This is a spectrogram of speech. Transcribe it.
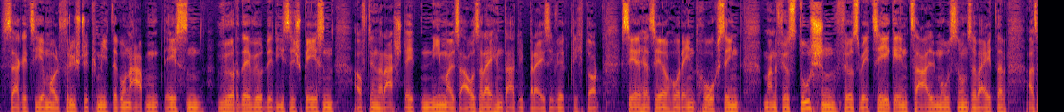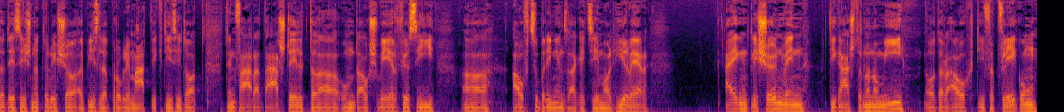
sage jetzt hier mal, Frühstück, Mittag und Abendessen würde, würde diese Spesen auf den Raststätten niemals ausreichen, da die Preise wirklich dort sehr, sehr horrend hoch sind. Man fürs Duschen, fürs WC gehen zahlen muss und so weiter. Also das ist natürlich schon ein bisschen eine Problematik, die sie dort den Fahrer darstellt äh, und auch schwer für sie äh, aufzubringen, sage ich jetzt hier mal. Hier wäre eigentlich schön, wenn die Gastronomie oder auch die Verpflegung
